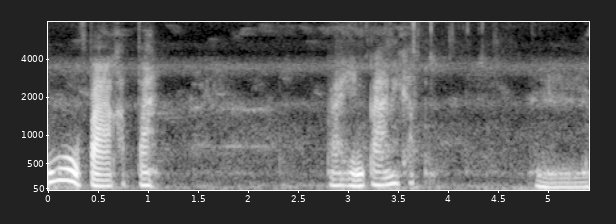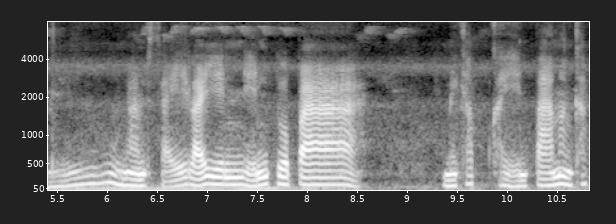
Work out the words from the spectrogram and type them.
อู้ปลาครับปลาปลาเห็นปลาไหมครับน้ำใสไหลเย็นเห็นตัวปลาเห็นไหมครับ ใครเห็นปลามั่งครับ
